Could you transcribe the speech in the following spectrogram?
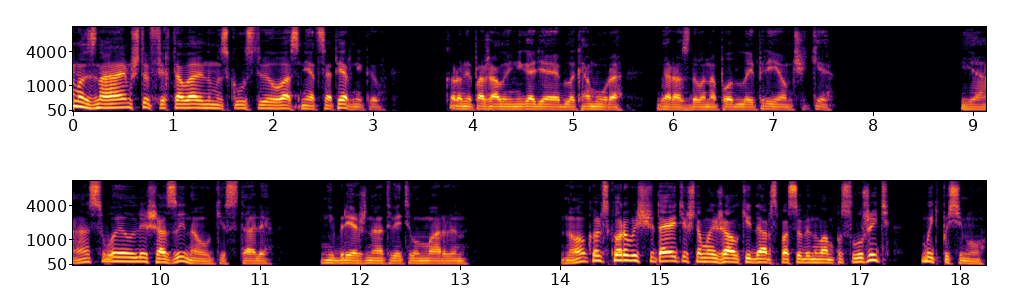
мы знаем, что в фехтовальном искусстве у вас нет соперников, кроме, пожалуй, негодяя Блакамура — гораздо на подлые приемчики. «Я освоил лишь азы науки стали», — небрежно ответил Марвин. «Но, коль скоро вы считаете, что мой жалкий дар способен вам послужить, быть посему.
